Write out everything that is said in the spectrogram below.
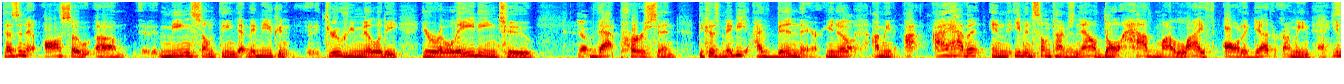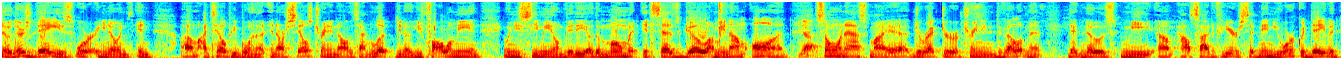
doesn't it also um, mean something that maybe you can through humility you're relating to Yep. that person because maybe I've been there. You know, Yep. I mean, I, I haven't, and even sometimes now don't have my life all together. I mean, you know, there's days where you know, in, in um, I tell people in, in our sales training all the time, look, you know, you follow me, and when you see me on video, the moment it says go, I mean, I'm on. Yeah. Someone asked my uh, director of training and development that knows me um, outside of here, said, "Man, you work with David.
